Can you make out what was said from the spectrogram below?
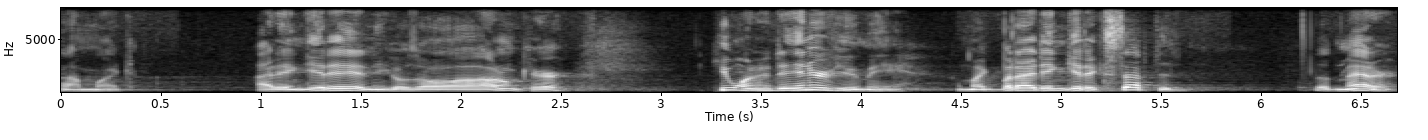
I'm like, I didn't get in. He goes, Oh, I don't care. He wanted to interview me. I'm like, But I didn't get accepted. Doesn't matter.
